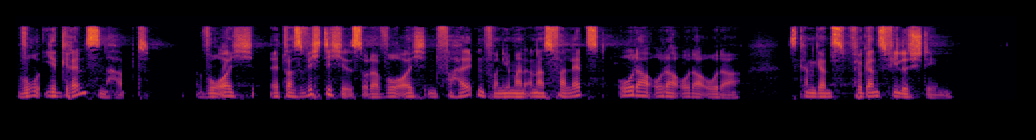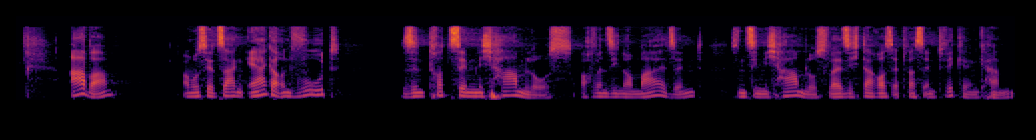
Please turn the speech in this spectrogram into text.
wo ihr Grenzen habt, wo euch etwas wichtig ist oder wo euch ein Verhalten von jemand anders verletzt oder, oder, oder, oder. Es kann ganz, für ganz vieles stehen. Aber man muss jetzt sagen, Ärger und Wut sind trotzdem nicht harmlos. Auch wenn sie normal sind, sind sie nicht harmlos, weil sich daraus etwas entwickeln kann.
